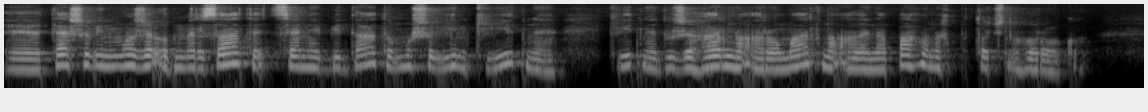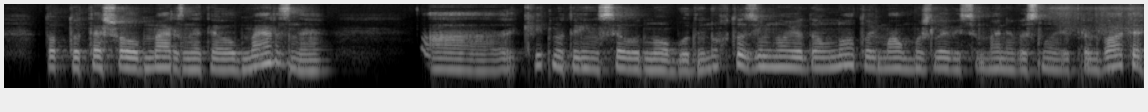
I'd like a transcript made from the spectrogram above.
Е, Те, що він може обмерзати, це не біда, тому що він квітне, квітне дуже гарно, ароматно, але на пагонах поточного року. Тобто те, що обмерзне, те обмерзне, а квітнути він все одно буде. Ну, хто зі мною давно, той мав можливість у мене весною придбати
